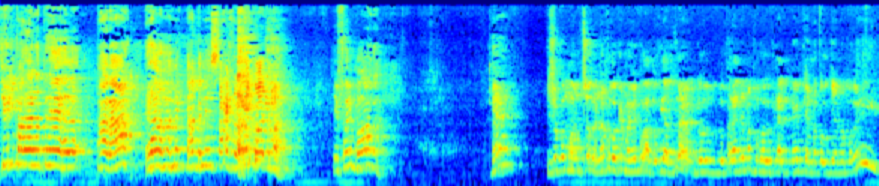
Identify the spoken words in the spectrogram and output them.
Tive que parar ela para parar ela na metade da mensagem. Falei, agora, irmã. E foi embora. É? E jogou mão no sobrenome, falou que a irmã ia pular do, do, do prédio, a irmã pulou do prédio mesmo, porque a irmã falou que a irmã morreu.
